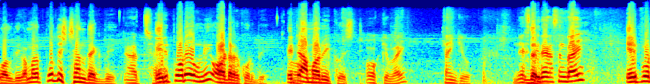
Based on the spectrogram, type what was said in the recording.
কল দিবে আমার প্রতিষ্ঠান দেখবে। আচ্ছা। এরপরে উনি অর্ডার করবে। এটা আমার রিকোয়েস্ট ওকে ভাই থ্যাংক ইউ নেক্সট দেখাচ্ছেন ভাই এরপর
